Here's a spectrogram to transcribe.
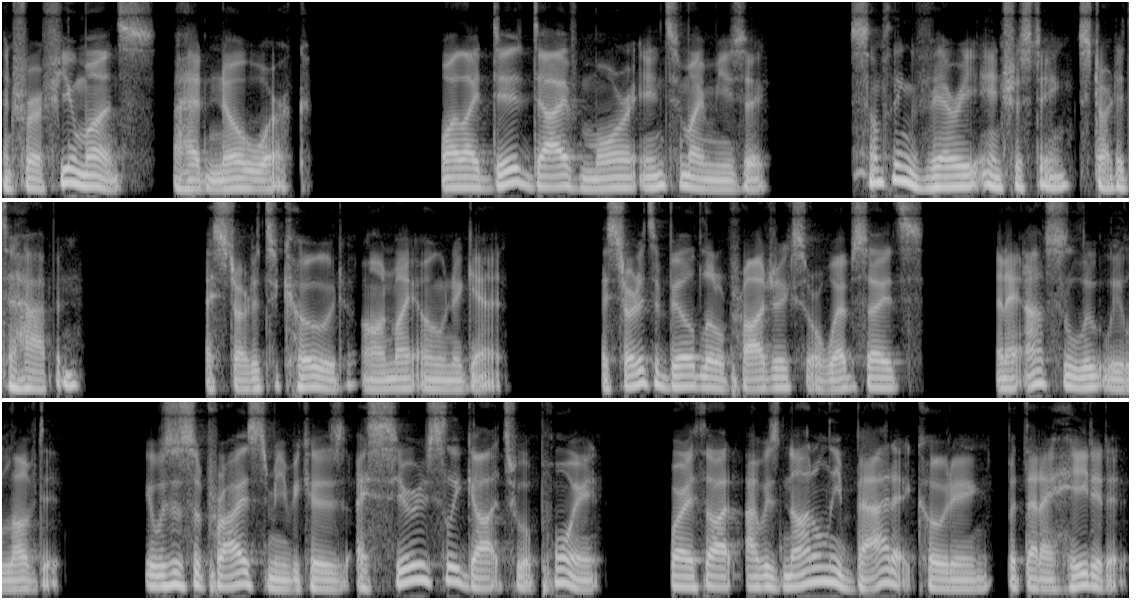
and for a few months, I had no work. While I did dive more into my music, something very interesting started to happen. I started to code on my own again. I started to build little projects or websites, and I absolutely loved it. It was a surprise to me because I seriously got to a point where I thought I was not only bad at coding, but that I hated it.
